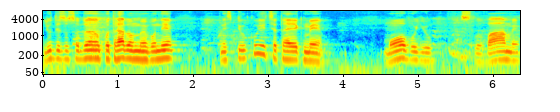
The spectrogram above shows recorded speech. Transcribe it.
люди з особливими потребами вони не спілкуються так, як ми, мовою, словами,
